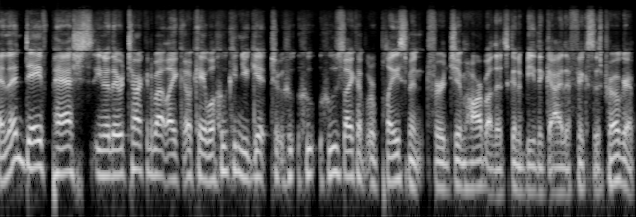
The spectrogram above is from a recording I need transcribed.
And then Dave Pasch, you know, they were talking about like, okay, well, who can you get to? Who, who who's like a replacement for Jim Harbaugh that's going to be the guy that fixes this program?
